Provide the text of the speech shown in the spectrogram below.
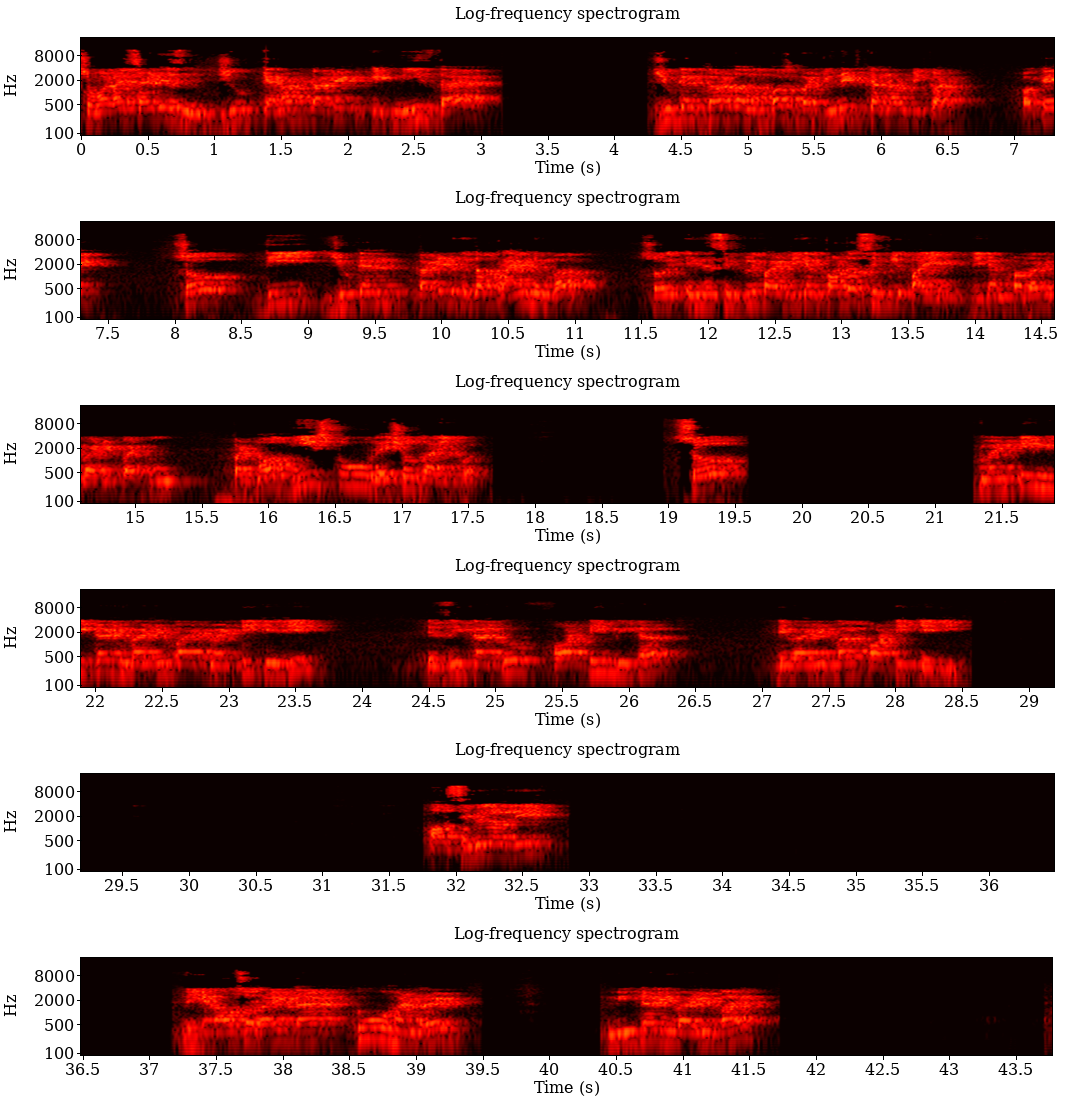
So what I said is you cannot cut it. It means that you can cut the numbers but units cannot be cut. Okay. So the you can cut it with the prime number. So in the simplified, we can further simplify it. We can further divide it by two. But now these two ratios are equal. So 20 meter divided by 20 kg is equal to 40 meter divided by 40 kg. Or similarly, we can also write that 200 meter divided by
